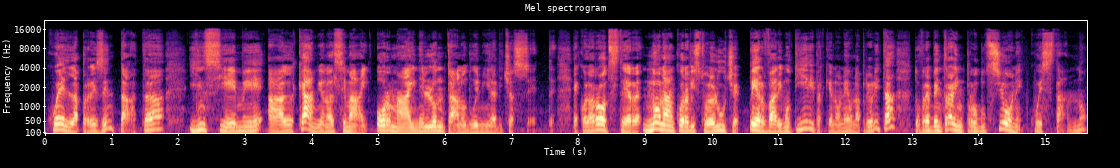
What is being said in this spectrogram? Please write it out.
quella presentata insieme al camion, al semai, ormai nel lontano 2017. Tutte. Ecco, la Roadster non ha ancora visto la luce per vari motivi, perché non è una priorità, dovrebbe entrare in produzione quest'anno,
